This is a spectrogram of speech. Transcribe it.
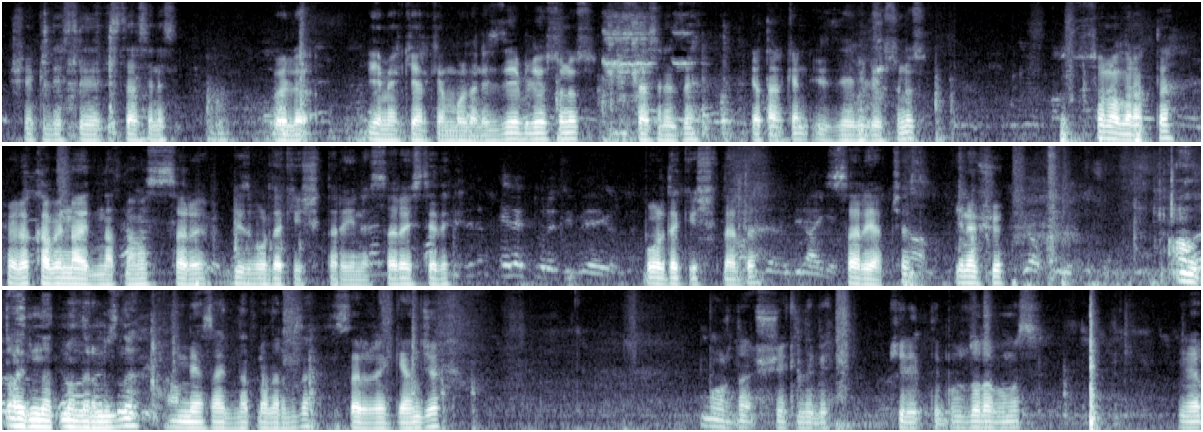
Bu şekilde iste- isterseniz böyle yemek yerken buradan izleyebiliyorsunuz. İsterseniz de yatarken izleyebiliyorsunuz. Son olarak da şöyle kabin aydınlatmamız sarı. Biz buradaki ışıkları yine sarı istedik. Buradaki ışıkları da sarı yapacağız. Yine şu alt aydınlatmalarımızda, ambiyans aydınlatmalarımızda sarı renk yanacak. Burada şu şekilde bir kilitli buzdolabımız. Yine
